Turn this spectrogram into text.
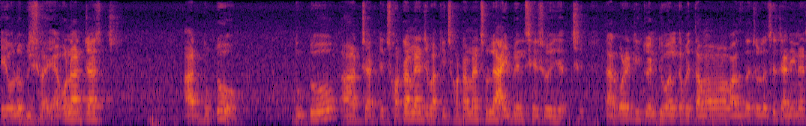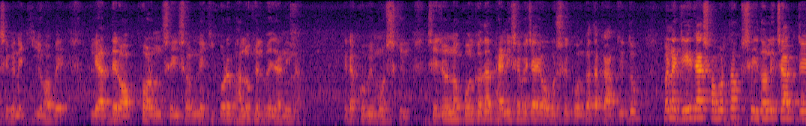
এই হলো বিষয়। এখন আর জাস্ট আর দুটো? দুটো আর চারটে, ছটা ম্যাচ বাকি। ছটা ম্যাচ হলে আইপিএল শেষ হয়ে যাচ্ছে। তারপরে টি টোয়েন্টি ওয়ার্ল্ড কাপের দামামা বাজতে চলেছে, জানি না সেখানে কি হবে। প্লেয়ারদের অফ ফর্ম সেই সব নিয়ে কী করে ভালো খেলবে জানি না। এটা খুবই মুশকিল। সেই জন্য কলকাতার ফ্যান হিসেবে চাই, অবশ্যই কলকাতা কাপ জিতুক। মানে যে যা সমর্থক, সেই দলই চাক যে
